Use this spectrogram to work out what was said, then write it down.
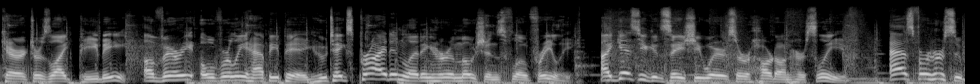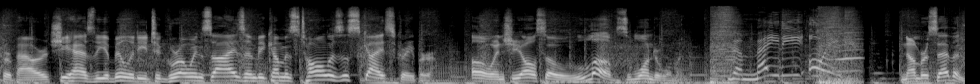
Characters like PB, a very overly happy pig who takes pride in letting her emotions flow freely. I guess you could say she wears her heart on her sleeve. As for her superpower, she has the ability to grow in size and become as tall as a skyscraper. Oh, and she also loves Wonder Woman. The mighty oink! Number 7.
